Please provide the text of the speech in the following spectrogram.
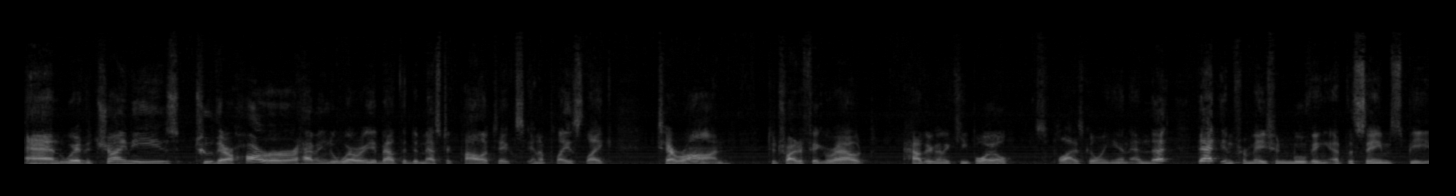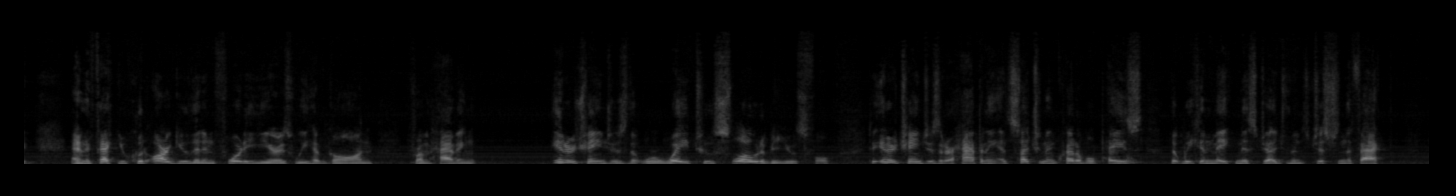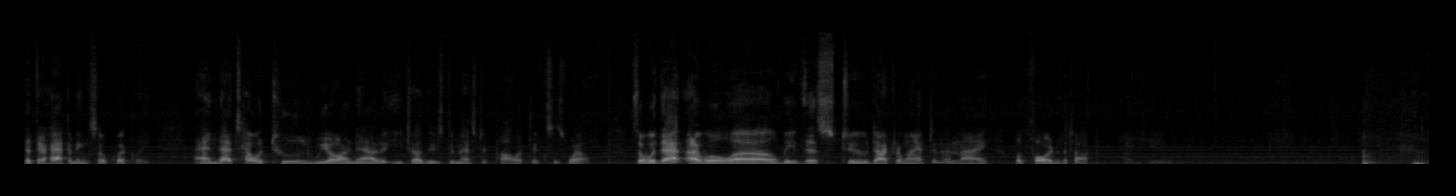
and where the Chinese, to their horror, are having to worry about the domestic politics in a place like Tehran to try to figure out how they're going to keep oil supplies going in, and that, that information moving at the same speed. And in fact, you could argue that in 40 years we have gone from having interchanges that were way too slow to be useful to interchanges that are happening at such an incredible pace that we can make misjudgments just from the fact that they're happening so quickly. And that's how attuned we are now to each other's domestic politics as well. So with that, I will uh, leave this to Dr. Lampton, and I look forward to the talk. Thank you.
